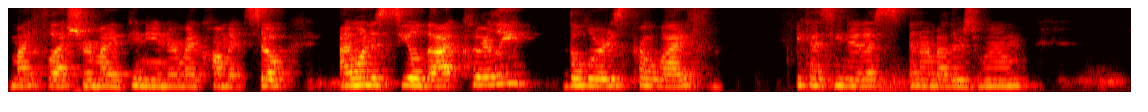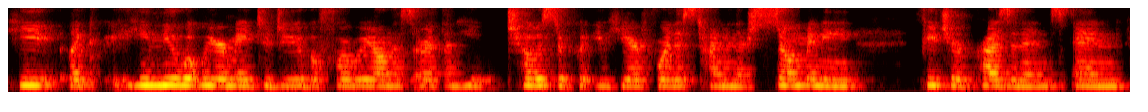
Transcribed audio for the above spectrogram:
my flesh or my opinion or my comment. So I want to seal that clearly. The Lord is pro life because he knit us in our mother's womb he like he knew what we were made to do before we were on this earth and he chose to put you here for this time and there's so many future presidents and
